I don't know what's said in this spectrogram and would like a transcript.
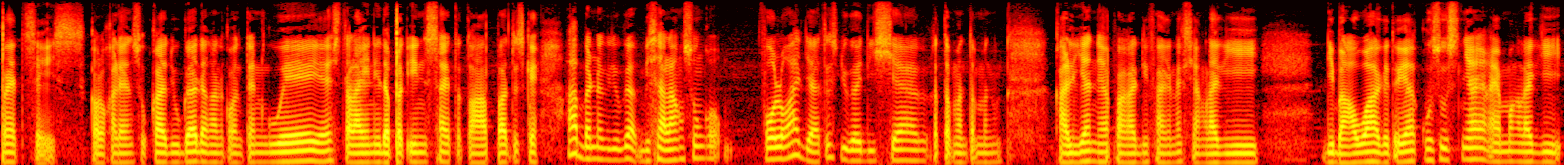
@predsays. Kalau kalian suka juga dengan konten gue ya setelah ini dapat insight atau apa terus kayak ah bener juga bisa langsung kok follow aja terus juga di share ke teman-teman kalian ya para divinex yang lagi di bawah gitu ya khususnya yang emang lagi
